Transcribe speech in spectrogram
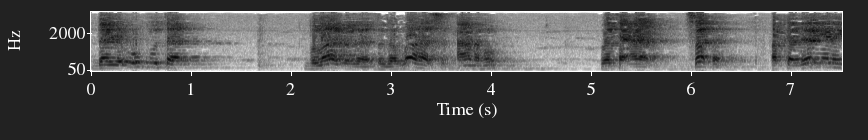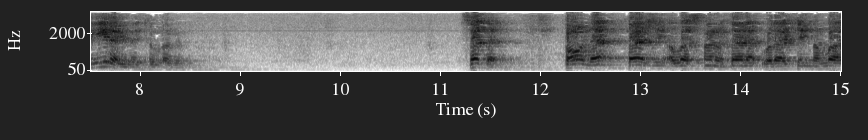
Da je uputa blagodat od Allaha subhanahu wa ta'ala. Svata. A kad verge negiraju da je to blagodat. Svatate? Pa onda kaže Allah subhanahu wa ta'ala وَلَكِنَّ اللَّهَ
